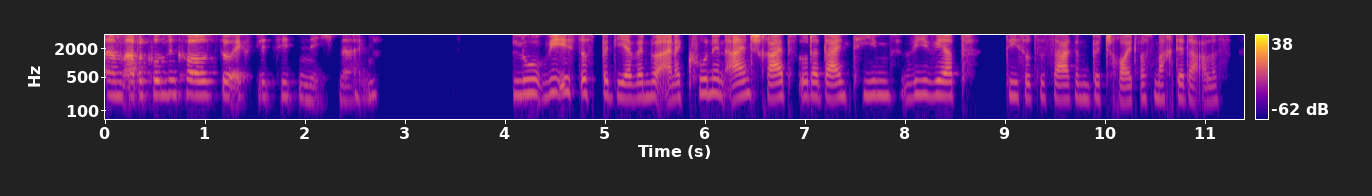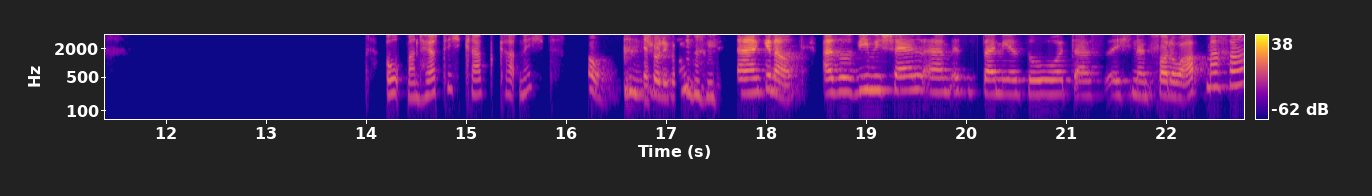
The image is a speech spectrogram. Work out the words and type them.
Ähm, aber Kundencalls so explizit nicht, nein. Mhm. Lu, wie ist das bei dir, wenn du eine Kundin einschreibst oder dein Team? Wie wird die sozusagen betreut? Was macht ihr da alles? Oh, man hört dich gerade nicht. Oh, Entschuldigung. äh, genau. Also wie Michelle ähm, ist es bei mir so, dass ich einen Follow-up mache.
